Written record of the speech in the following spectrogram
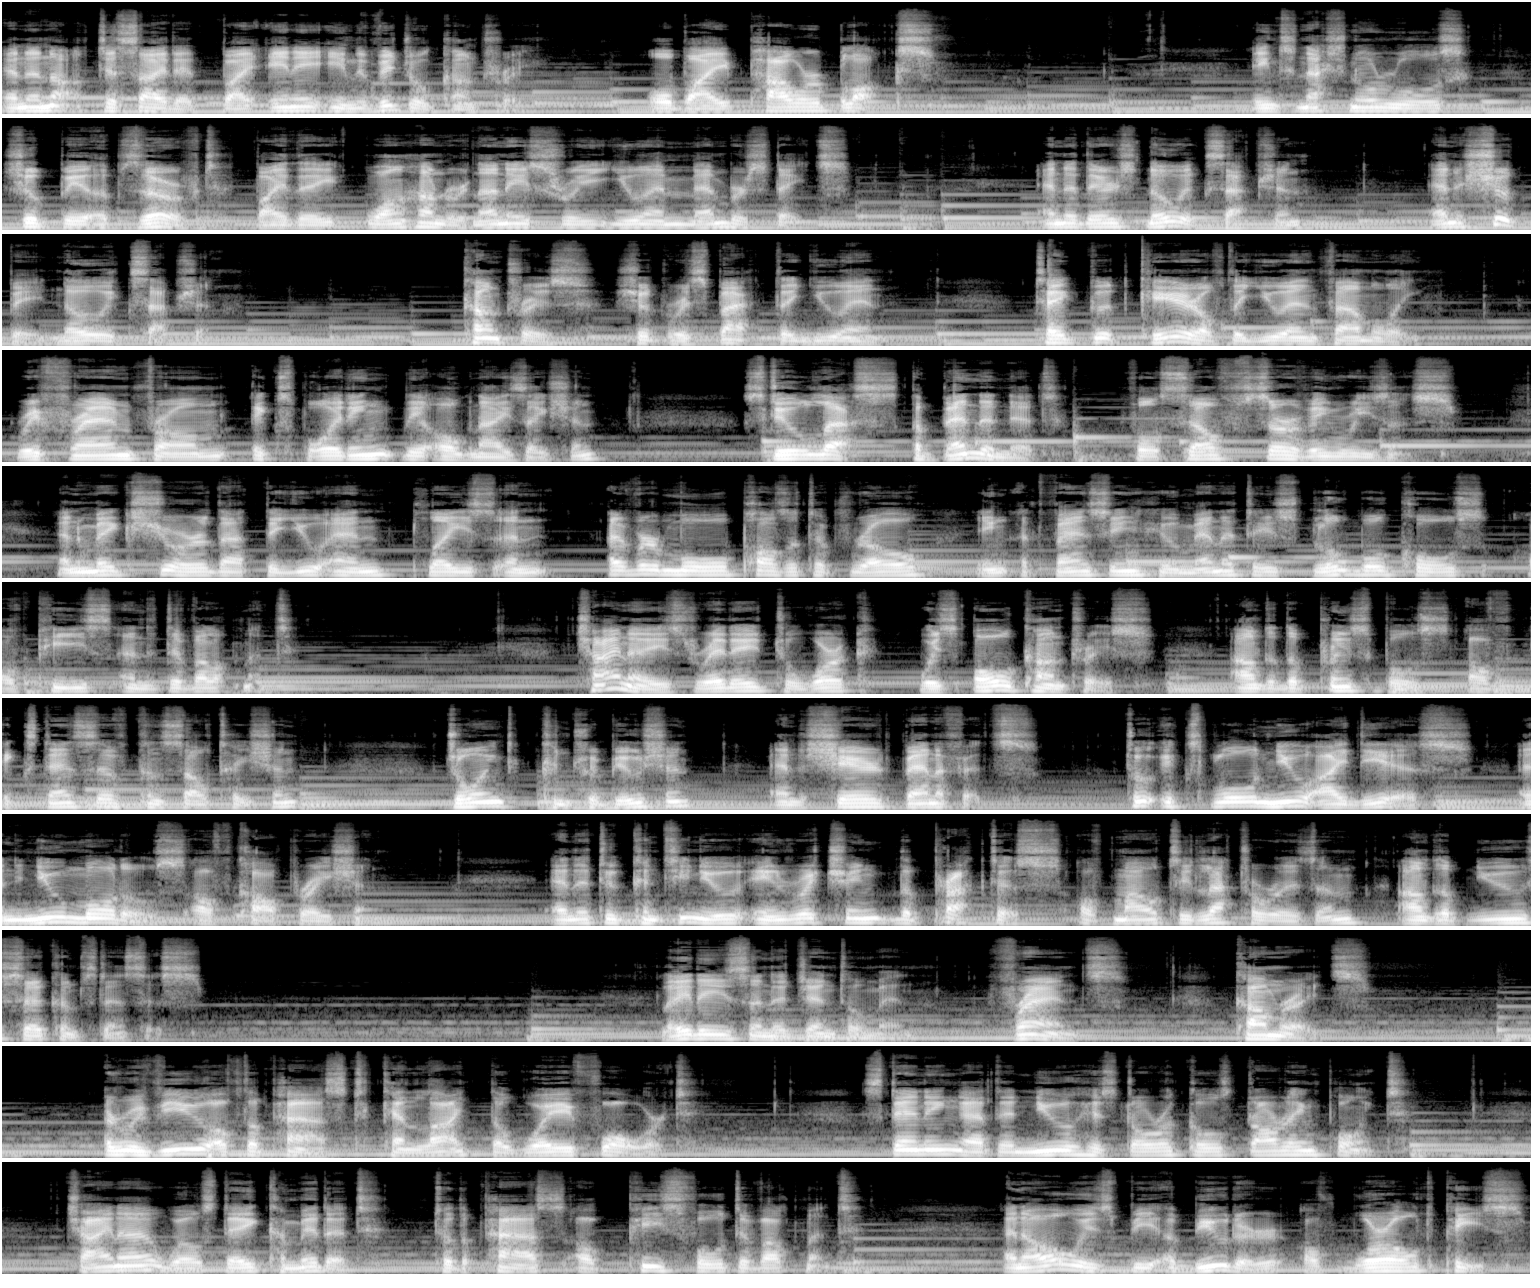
and are not decided by any individual country or by power blocks. International rules should be observed by the 193 UN member states, and there is no exception, and should be no exception. Countries should respect the UN, take good care of the UN family, refrain from exploiting the organization, still less abandon it for self serving reasons, and make sure that the UN plays an ever more positive role in advancing humanity's global cause of peace and development. China is ready to work with all countries under the principles of extensive consultation, joint contribution, and shared benefits to explore new ideas and new models of cooperation, and to continue enriching the practice of multilateralism under new circumstances. Ladies and gentlemen, friends, comrades, a review of the past can light the way forward. Standing at a new historical starting point, China will stay committed to the path of peaceful development and always be a builder of world peace.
